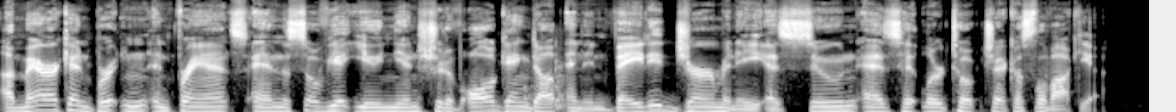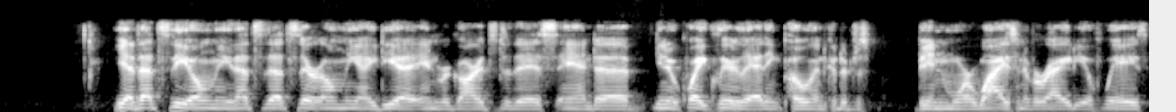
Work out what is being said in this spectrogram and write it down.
America and Britain and France and the Soviet Union should have all ganged up and invaded Germany as soon as Hitler took Czechoslovakia. Yeah, that's the only that's that's their only idea in regards to this, and uh, you know quite clearly, I think Poland could have just been more wise in a variety of ways.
